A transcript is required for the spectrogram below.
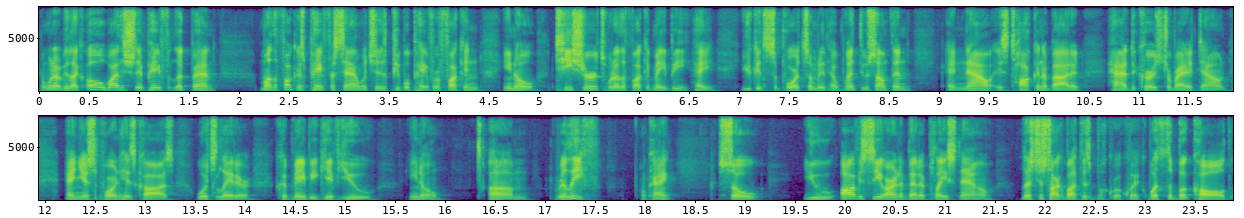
and when I be like, oh, why should they pay for? Look, man, motherfuckers pay for sandwiches. People pay for fucking, you know, t-shirts, whatever the fuck it may be. Hey, you can support somebody that went through something and now is talking about it, had the courage to write it down, and you're supporting his cause, which later could maybe give you, you know, um, relief. Okay. So you obviously are in a better place now. Let's just talk about this book real quick. What's the book called?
